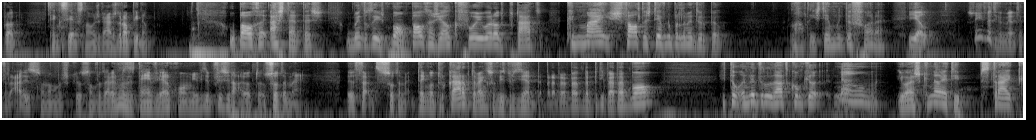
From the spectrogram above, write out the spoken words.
Pronto, tem que ser, senão os gajos dropinam. O Paulo, às tantas, o Bento Rodrigues, bom, Paulo Rangel, que foi o eurodeputado que mais faltas teve no Parlamento Europeu. Malta, isto é muito afora. E ele, sim, efetivamente é verdade, são números que são verdadeiros, mas tem a ver com a minha vida profissional. Eu sou também. Sou também. Tenho outro cargo também, sou vice-presidente Bom. Então, a naturalidade com que ele. Não, eu acho que não. É tipo, strike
